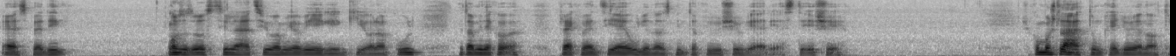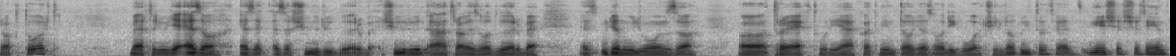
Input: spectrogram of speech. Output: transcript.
ez pedig az az oszcilláció, ami a végén kialakul, tehát aminek a frekvenciája ugyanaz, mint a külső gerjesztésé. És akkor most láttunk egy olyan attraktort, mert hogy ugye ez a, ez a, ez a sűrű görbe, sűrűn átrajzolt görbe, ez ugyanúgy vonza a trajektóriákat, mint ahogy az origó a csillagított rezgés esetén.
